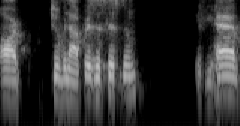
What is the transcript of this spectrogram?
our juvenile prison system. If you have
